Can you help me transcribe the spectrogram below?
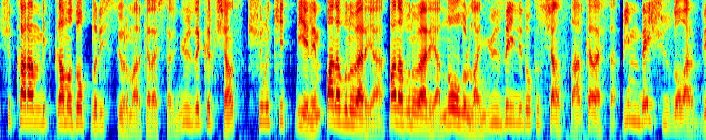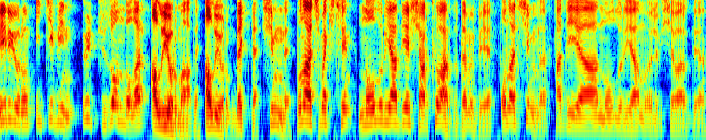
şu karambit Gamma Doppler istiyorum arkadaşlar. %40 şans. Şunu kit diyelim. Bana bunu ver ya. Bana bunu ver ya. Ne olur lan. %59 şanslı arkadaşlar. 1500 dolar veriyorum. 2310 dolar alıyorum abi. Alıyorum. Bekle. Şimdi bunu açmak için ne olur ya diye şarkı vardı değil mi bir? Onu açayım mı? Hadi ya ne olur ya mı öyle bir şey vardı ya.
